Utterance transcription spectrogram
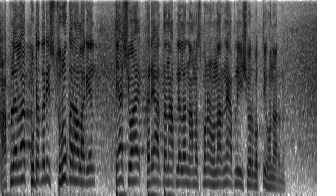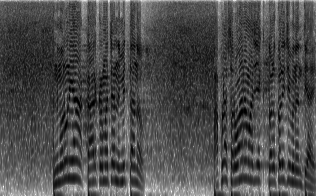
आपल्याला कुठंतरी सुरू करावं लागेल. त्याशिवाय खऱ्या अर्थानं आपल्याला नामस्मरण होणार नाही आपली ईश्वर भक्ती होणार नाही. आणि म्हणून या कार्यक्रमाच्या निमित्तानं आपल्या सर्वांना माझी एक कळकळीची विनंती आहे.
